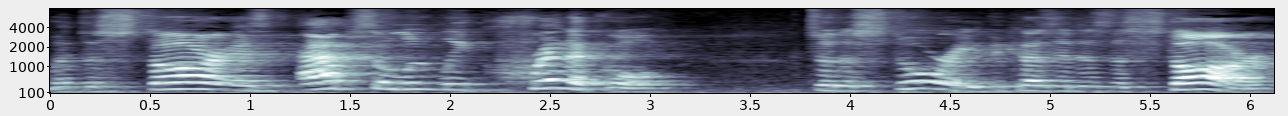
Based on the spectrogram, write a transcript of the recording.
But the star is absolutely critical to the story because it is the star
